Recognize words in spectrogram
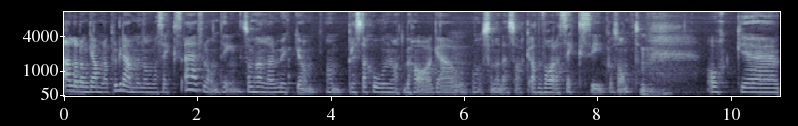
alla de gamla programmen om vad sex är för någonting. Som handlar mycket om, om prestation och att behaga och, och sådana där saker. Att vara sexig och sånt. Och eh,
